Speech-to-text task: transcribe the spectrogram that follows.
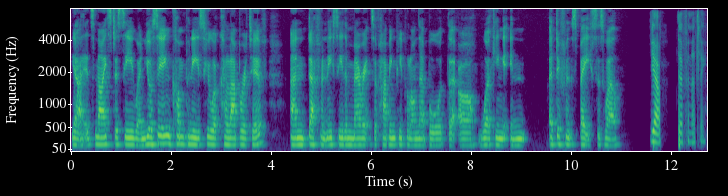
yeah, it's nice to see when you're seeing companies who are collaborative and definitely see the merits of having people on their board that are working in a different space as well. Yeah, definitely.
